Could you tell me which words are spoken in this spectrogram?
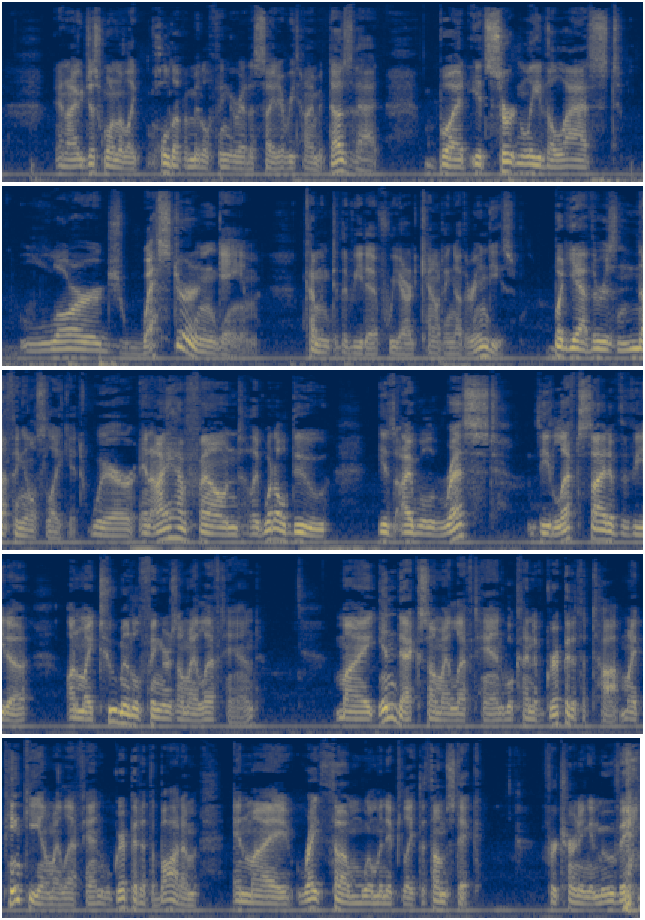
and I just want to like hold up a middle finger at a site every time it does that. But it's certainly the last large Western game coming to the Vita, if we aren't counting other indies but yeah, there is nothing else like it. Where, and I have found, like, what I'll do is I will rest the left side of the Vita on my two middle fingers on my left hand. My index on my left hand will kind of grip it at the top. My pinky on my left hand will grip it at the bottom, and my right thumb will manipulate the thumbstick for turning and moving.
